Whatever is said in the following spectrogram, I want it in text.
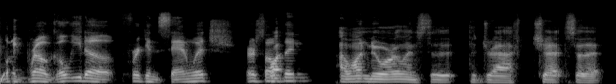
like bro, go eat a freaking sandwich or something. I want New Orleans to to draft Chet so that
